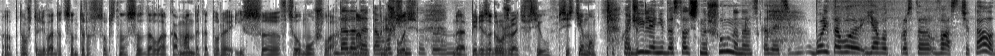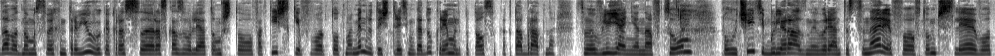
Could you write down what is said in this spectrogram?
потому что Левада-центр, собственно, создала команда, которая из ВЦИОМа ушла. Да-да-да, там, пришлось это... да, перезагружать всю систему. Уходили Значит... они достаточно шумно, надо сказать. Более того, я вот просто вас читала, да, в одном из своих интервью, вы как раз рассказывали о том, что фактически в тот момент, в 2003 году, Кремль пытался как-то обратно свое влияние на ВЦИОМ получить. И были разные варианты сценариев, э, в том числе вот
